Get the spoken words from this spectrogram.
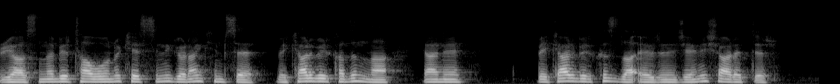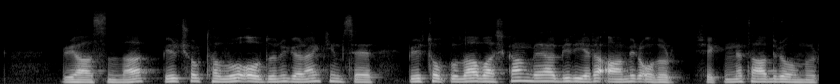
Rüyasında bir tavuğunu kestiğini gören kimse bekar bir kadınla yani bekar bir kızla evleneceğini işarettir. Rüyasında birçok tavuğu olduğunu gören kimse bir topluluğa başkan veya bir yere amir olur şeklinde tabir olunur.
